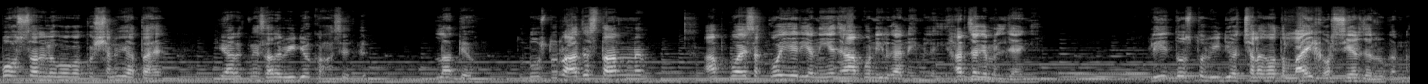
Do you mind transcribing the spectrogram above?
बहुत सारे लोगों का क्वेश्चन भी आता है कि यार इतने सारे वीडियो कहाँ से लाते हो? तो दोस्तों, राजस्थान में आपको ऐसा कोई एरिया नहीं है जहाँ आपको नीलगाय नहीं मिलेगी। हर जगह मिल जाएँगी। प्लीज़ दोस्तों वीडियो अच्छा लगा हो तो लाइक और शेयर ज़रूर करना।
